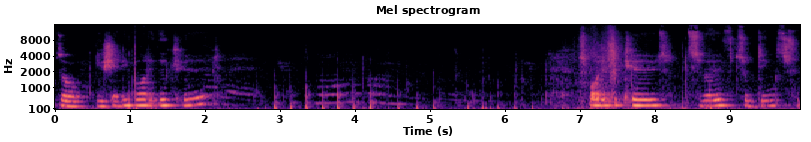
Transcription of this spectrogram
So, die Shelly wurde gekillt. Wurde gekillt. 12 zu Dings für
